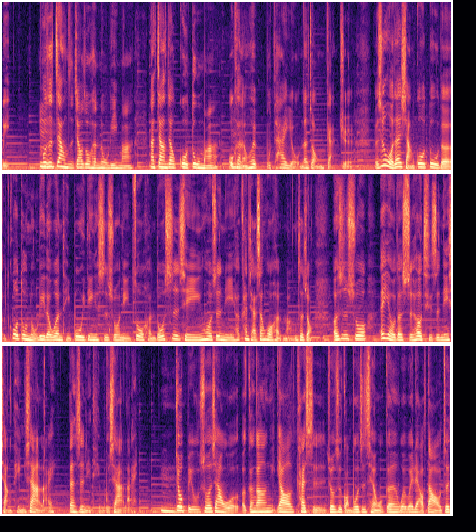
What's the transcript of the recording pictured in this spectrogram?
力，或是这样子叫做很努力吗？那这样叫过度吗？我可能会不太有那种感觉。可是我在想，过度的过度努力的问题，不一定是说你做很多事情，或是你看起来生活很忙这种，而是说，哎，有的时候其实你想停下来，但是你停不下来。嗯。就比如说像我呃刚刚要开始就是广播之前，我跟微微聊到最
